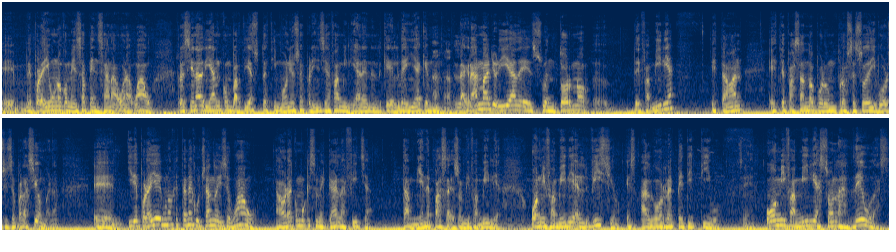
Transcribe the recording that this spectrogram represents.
Eh, de por ahí uno comienza a pensar ahora, wow, recién Adrián compartía su testimonio, su experiencia familiar en el que él veía que la gran mayoría de su entorno eh, de familia estaban este, pasando por un proceso de divorcio y separación, ¿verdad? Eh, y de por ahí hay unos que están escuchando y dicen, wow, ahora como que se me cae la ficha. También me pasa eso en mi familia. O en mi familia el vicio es algo repetitivo. O en mi familia son las deudas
